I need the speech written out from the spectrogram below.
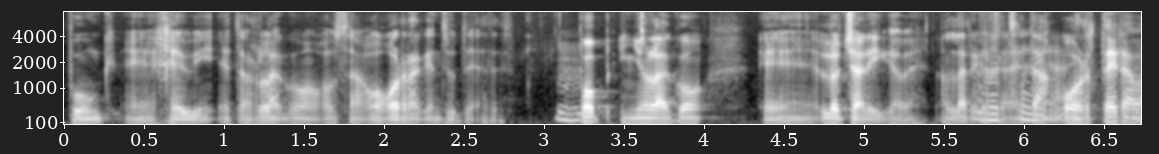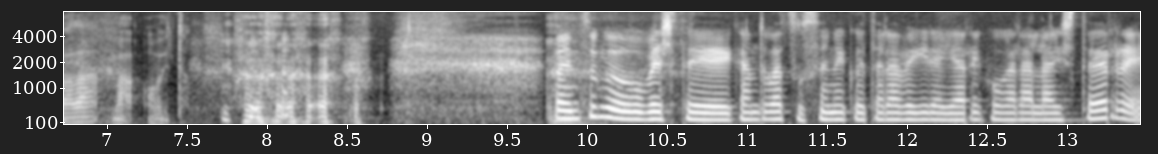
punk, eh, heavy, eta horrelako gauza gogorrak entzutea, ez. Mhm. Pop inolako eh, lotxarik gabe. Lotxarik Eta hortera bada, ba, hobeto. Ba, entzungo dugu beste kantu bat zuzeneko etara begira jarriko gara laizter, e,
